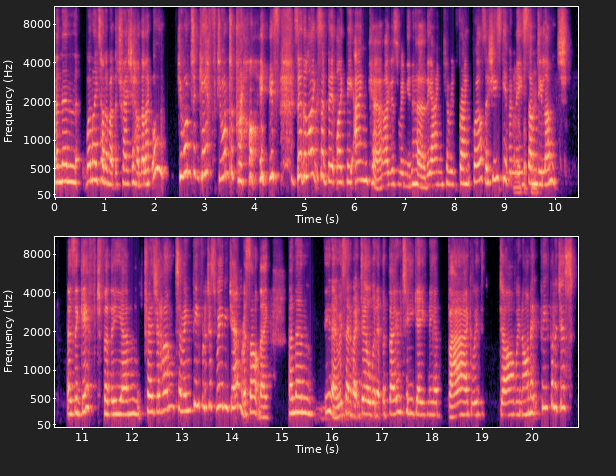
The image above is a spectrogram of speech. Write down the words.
And then when I tell them about the treasure hunt, they're like, oh, do you want a gift? Do you want a prize? so the likes of it, like the anchor, I was ringing her, the anchor in Frankwell. So she's given me Sunday lunch as a gift for the um, treasure hunt. I mean, people are just really generous, aren't they? And then, you know, we saying about Dilwyn at the boat. He gave me a bag with Darwin on it. People are just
